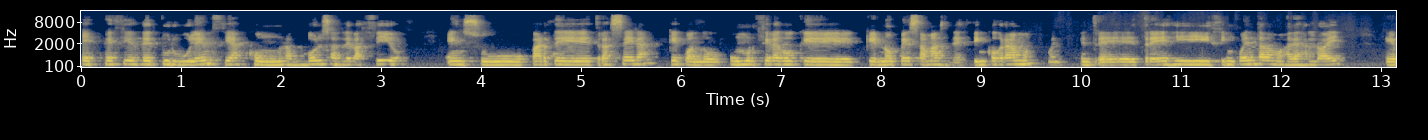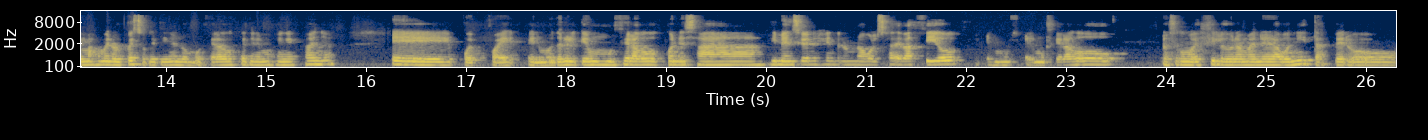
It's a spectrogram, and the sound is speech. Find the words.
especie de turbulencias con unas bolsas de vacío en su parte trasera que cuando un murciélago que, no pesa más de 5 gramos, entre 3 y 50, vamos a dejarlo ahí, que es más o menos el peso que tienen los murciélagos que tenemos en España, eh, pues, pues el momento en el que un murciélago con esas dimensiones entra en una bolsa de vacío, el murciélago no sé cómo decirlo de una manera bonita, pero...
